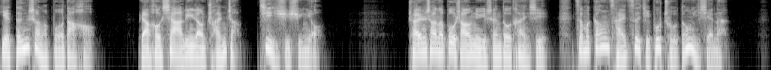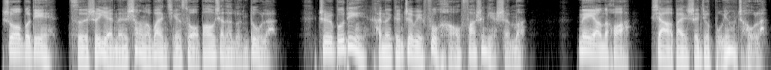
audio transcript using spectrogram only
也登上了博大号，然后下令让船长继续巡游。船上的不少女生都叹息：怎么刚才自己不主动一些呢？说不定此时也能上了万钱所包下的轮渡了，指不定还能跟这位富豪发生点什么。那样的话，下半身就不用愁了。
